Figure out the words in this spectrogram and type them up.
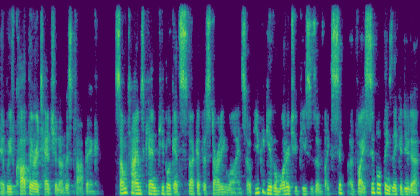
And we've caught their attention on this topic. Sometimes can people get stuck at the starting line? So if you could give them one or two pieces of like sim- advice, simple things they could do to,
